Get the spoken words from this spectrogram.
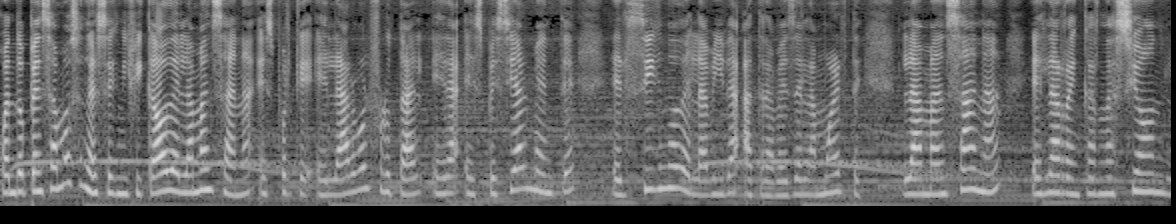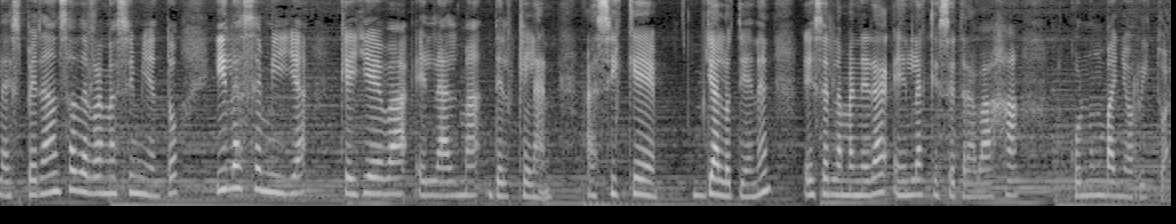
Cuando pensamos en el significado de la manzana es porque el árbol frutal era especialmente el signo de la vida a través de la muerte. La manzana es la reencarnación, la esperanza del renacimiento y la semilla que lleva el alma del clan. Así que ya lo tienen, esa es la manera en la que se trabaja con un baño ritual.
